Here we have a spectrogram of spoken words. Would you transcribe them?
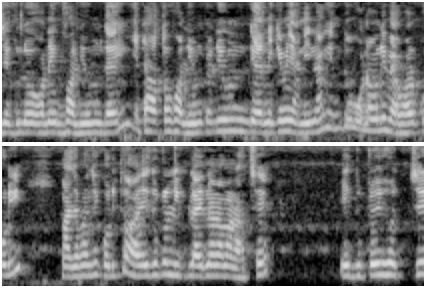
যেগুলো অনেক ভলিউম দেয়। এটা অত ভলিউম টলিউম দেয় নাকি আমি জানি না, কিন্তু মোটামুটি ব্যবহার করি, মাঝে মাঝে করি তো। আর এই দুটো লিপ লাইনার আমার আছে। এই দুটোই হচ্ছে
